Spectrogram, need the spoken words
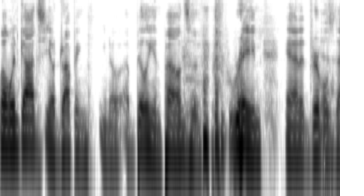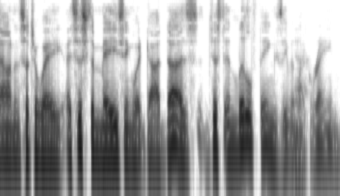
Well, when God's you know dropping you know a billion pounds of rain and it dribbles Yeah. down in such a way, it's just amazing what God does, just in little things, even Yeah. like rain.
